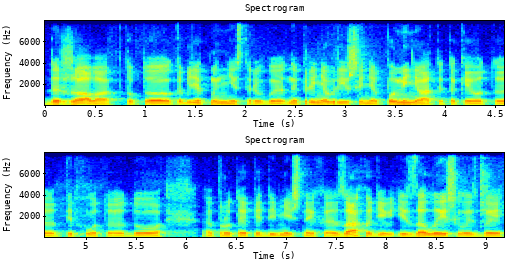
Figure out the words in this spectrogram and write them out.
держава, тобто Кабінет міністрів, не прийняв рішення поміняти такий от е, підход е, до протиепідемічних заходів і залишились би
